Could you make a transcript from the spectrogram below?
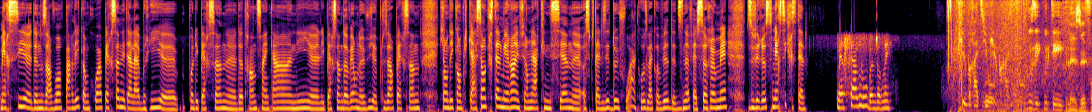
Merci euh, de nous avoir parlé comme quoi personne n'est à l'abri, euh, pas les personnes euh, de 35 ans ni les personnes 20. On a vu plusieurs personnes qui ont des complications. Christelle Méran, infirmière clinicienne, hospitalisée deux fois à cause de la COVID-19. Elle se remet du virus. Merci, Christelle. Merci à vous. Bonne journée. Cube Radio. Vous écoutez Les effrontés.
